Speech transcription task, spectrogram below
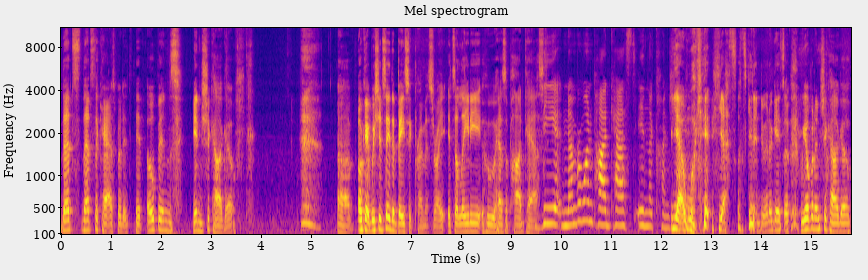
that's that's the cast, but it it opens in Chicago. Uh, okay, we should say the basic premise, right? It's a lady who has a podcast. The number one podcast in the country. Yeah, we'll get yes. Let's get into it. Okay, so we open in Chicago,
